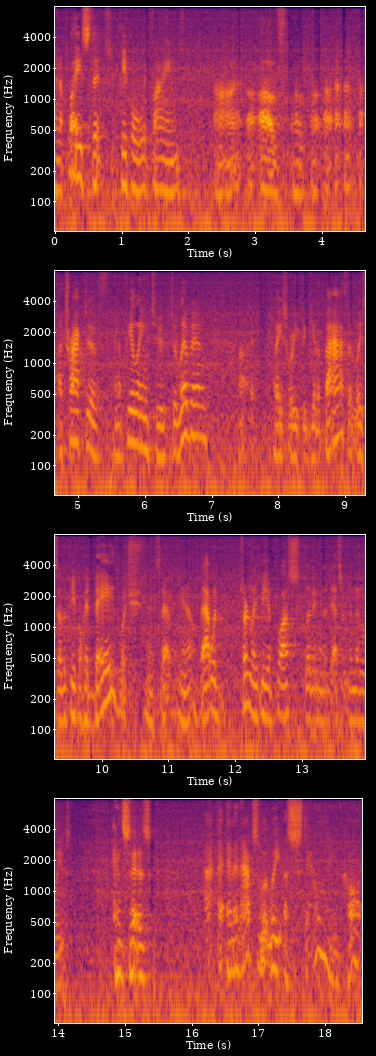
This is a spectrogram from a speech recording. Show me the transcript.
in a place that people would find uh, of, of uh, uh, uh, attractive and appealing to, to live in, a place where you could get a bath, at least other people had bathed, which is that you know that would certainly be a plus living in the desert in the Middle East, and says, and an absolutely astounding call.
